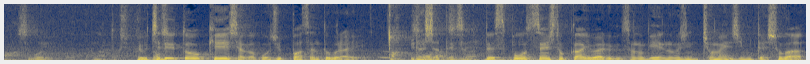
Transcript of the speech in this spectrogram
あすごい。納得しでうちでいうと経営者が50%ぐらいいらっしゃってるんですよ。ですね。でスポーツ選手とかいわゆるその芸能人著名人みたいな人が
